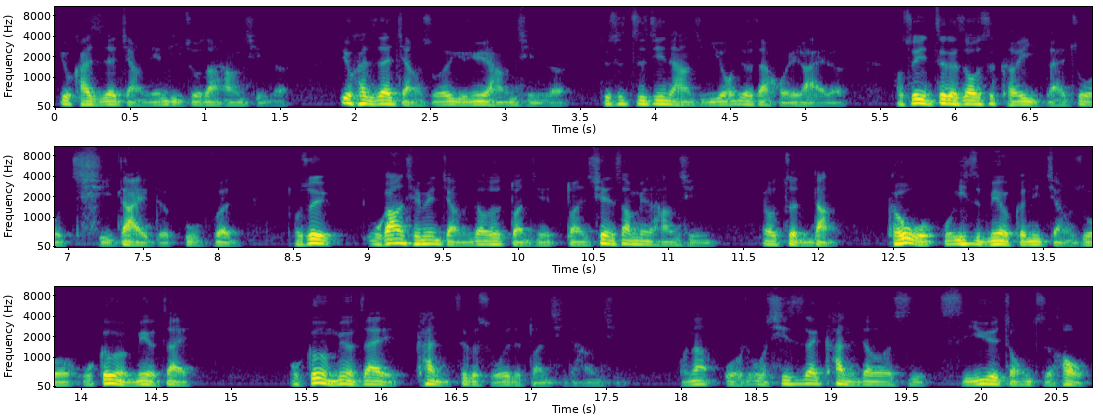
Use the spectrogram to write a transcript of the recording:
又开始在讲年底做账行情了，又开始在讲所谓元月行情了，就是资金的行情又又再回来了，所以这个时候是可以来做期待的部分。所以我刚刚前面讲的叫做短线短线上面的行情要震荡，可我我一直没有跟你讲说，我根本没有在，我根本没有在看这个所谓的短期的行情。那我我其实在看的叫做是十一月中之后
